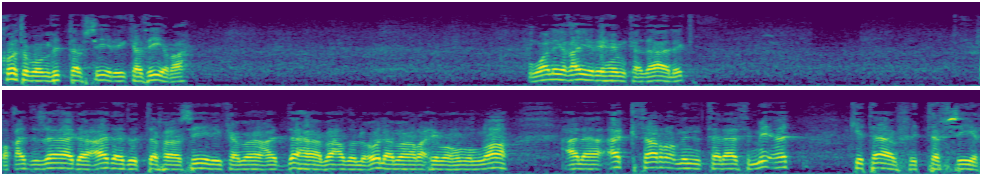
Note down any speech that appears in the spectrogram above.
كتب في التفسير كثيرة ولغيرهم كذلك فقد زاد عدد التفاسير كما عدها بعض العلماء رحمهم الله على أكثر من ثلاثمائة كتاب في التفسير.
